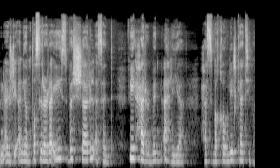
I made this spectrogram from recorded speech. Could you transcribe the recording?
من أجل أن ينتصر الرئيس بشار الأسد في حرب أهلية حسب قول الكاتبة.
